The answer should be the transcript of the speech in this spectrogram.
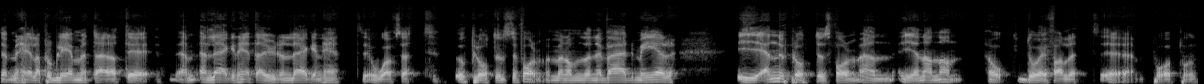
men hela problemet är att det, en, en, lägenhet är ju en lägenhet oavsett upplåtelseform. Men om den är värd mer i en upplåtelseform än i en annan och då är fallet eh, på, på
